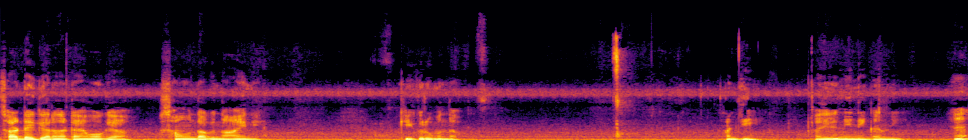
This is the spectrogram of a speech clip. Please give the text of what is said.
11:30 ਦਾ ਟਾਈਮ ਹੋ ਗਿਆ। ਸੌਣ ਦਾ ਕੋਈ ਨਾਂ ਹੀ ਨਹੀਂ। ਕੀ ਕਰੂ ਬੰਦਾ? ਹਾਂਜੀ? ਅਜੇ ਨਹੀਂ ਨੀਂਦ ਕਰਨੀ। ਹੈ?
